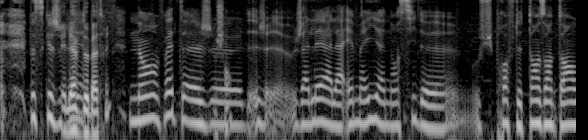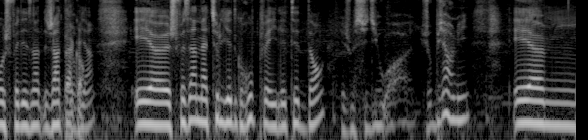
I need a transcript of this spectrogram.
parce que je Élève de batterie? Non, en fait, j'allais à la MAI à Nancy, de, où je suis prof de temps en temps, où je fais des j'interviens. Et euh, je faisais un atelier de groupe et il était dedans. Et je me suis dit, wow, il joue bien lui. Et, euh,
